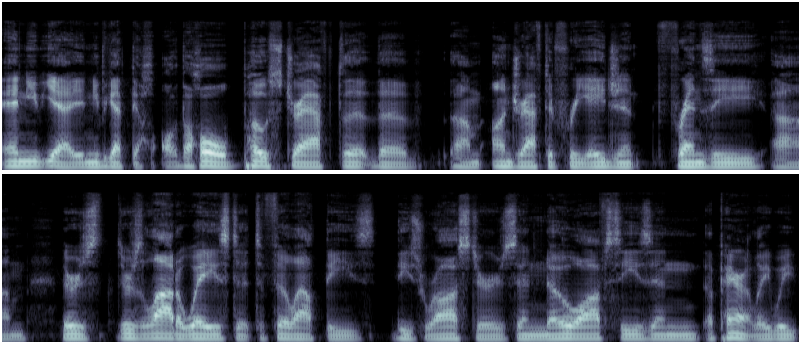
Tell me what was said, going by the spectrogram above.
And you, yeah, and you've got the the whole post draft, the the um, undrafted free agent frenzy. Um, there's there's a lot of ways to, to fill out these these rosters, and no off season. Apparently, we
